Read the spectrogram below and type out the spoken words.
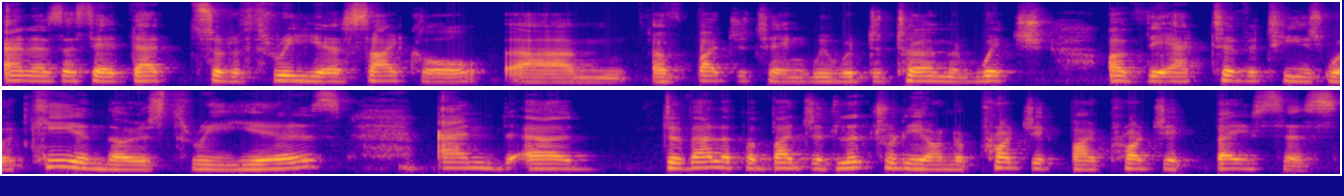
and as I said, that sort of three-year cycle um, of budgeting, we would determine which of the activities were key in those three years and uh, develop a budget literally on a project by project basis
